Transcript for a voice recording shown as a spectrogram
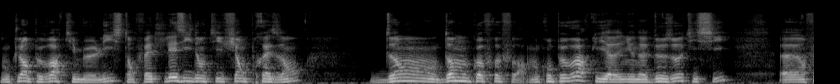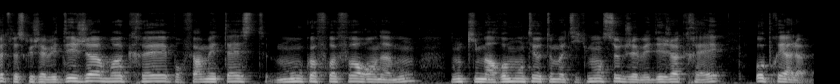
donc là on peut voir qu'il me liste en fait les identifiants présents dans, dans mon coffre-fort. Donc on peut voir qu'il y, en a deux autres ici. Euh, en fait parce que j'avais déjà moi créé pour faire mes tests mon coffre-fort en amont donc qui m'a remonté automatiquement ceux que j'avais déjà créés au préalable.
